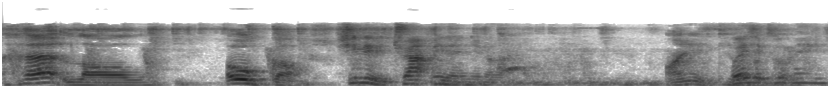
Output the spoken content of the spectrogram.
Hurt lol. Oh gosh. She nearly trapped me then, you know. I need to kill Where's it put me?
